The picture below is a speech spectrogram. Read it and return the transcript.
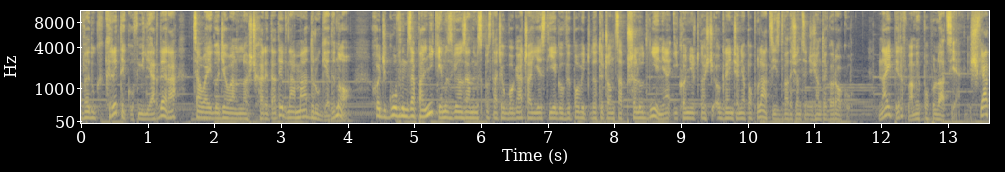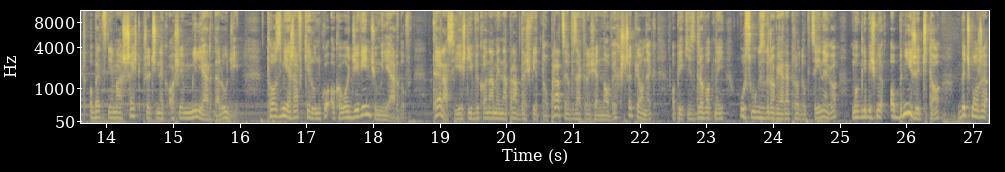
Według krytyków miliardera cała jego działalność charytatywna ma drugie dno, choć głównym zapalnikiem związanym z postacią bogacza jest jego wypowiedź dotycząca przeludnienia i konieczności ograniczenia populacji z 2010 roku. Najpierw mamy populację. Świat obecnie ma 6,8 miliarda ludzi. To zmierza w kierunku około 9 miliardów. Teraz, jeśli wykonamy naprawdę świetną pracę w zakresie nowych szczepionek, opieki zdrowotnej, usług zdrowia reprodukcyjnego, moglibyśmy obniżyć to być może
